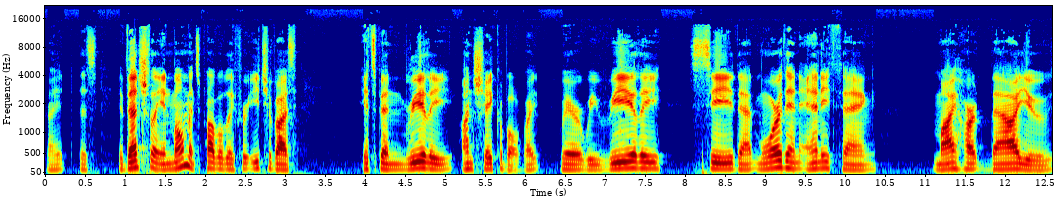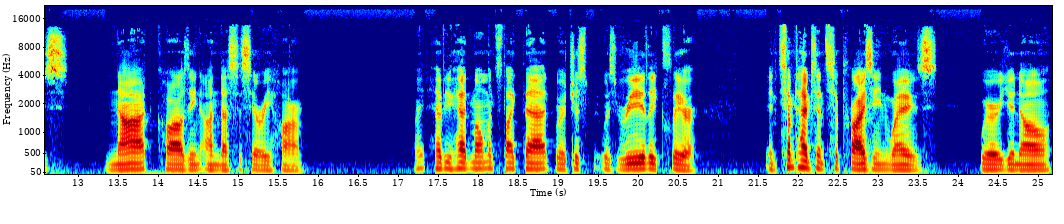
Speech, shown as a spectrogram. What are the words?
right? This eventually, in moments probably for each of us, it's been really unshakable, right? Where we really see that more than anything, my heart values not causing unnecessary harm. Right? Have you had moments like that where it just it was really clear? And sometimes in surprising ways, where, you know,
